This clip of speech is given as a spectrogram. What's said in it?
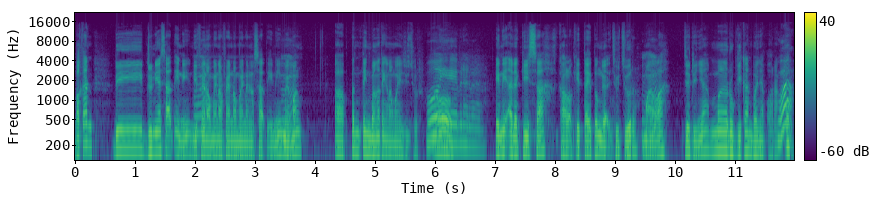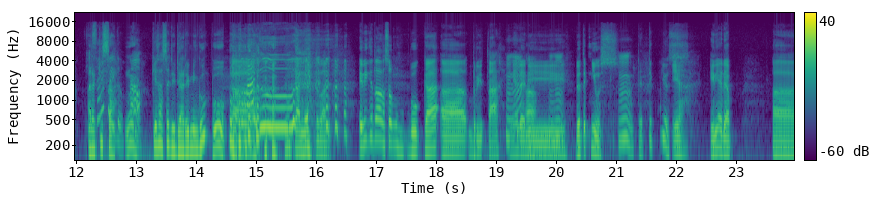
Bahkan di dunia saat ini, di fenomena-fenomena yang saat ini memang eh, penting banget yang namanya jujur. Oh, Oh. iya benar-benar. Ini ada kisah kalau kita itu nggak jujur, malah jadinya merugikan banyak orang. Wah, ada apa kisah? itu? Nah. Oh, Kisah sedih di hari Minggu? Bukan. lagu. Bukan ya? Betul. Ini kita langsung buka eh, berita. Ini ada di Detik News. Hmm. Detik News. Iya. Ini ada eh,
